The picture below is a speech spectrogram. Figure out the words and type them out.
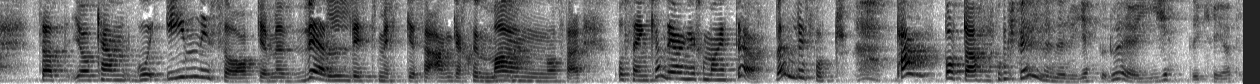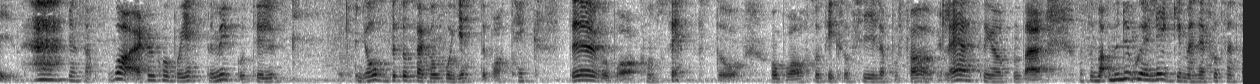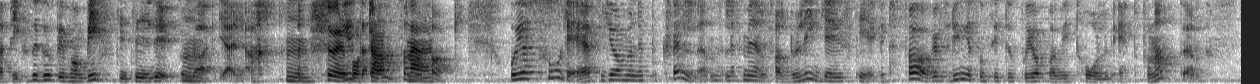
Så att jag kan gå in i saker med väldigt mycket så engagemang och så här. Och sen kan det engagemanget dö väldigt fort. Pang! Borta! På kvällen är du jätte, då är jag jättekreativ. Jag, så här, wow, jag kan komma på jättemycket och till jobbet och så här komma på jättebra texter och bra koncept och, och bra så fix och fila på föreläsningar och sånt där. Och så bara, men nu går jag och lägger mig när jag fortfarande är pigg och så går jag upp imorgon bitti tidigt. Så mm. bara, ja ja. Mm, då är det, det är borta. inte alls samma Nej. sak. Och jag tror det är, för gör man det på kvällen, eller för mig i alla fall, då ligger jag ju steget före. För det är ingen som sitter upp och jobbar vid 12-1 på natten.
